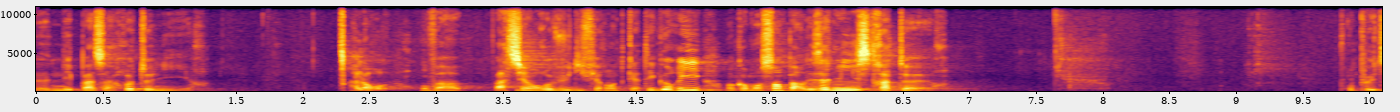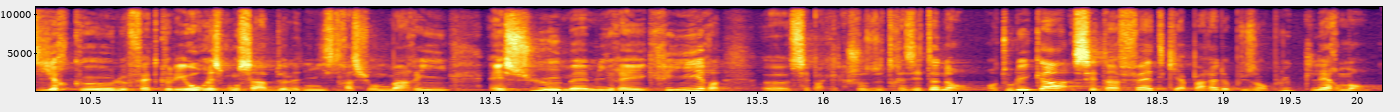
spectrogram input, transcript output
euh, n'est pas à retenir. Alors, on va passer en revue différentes catégories, en commençant par les administrateurs. On peut dire que le fait que les hauts responsables de l'administration de Marie aient su eux-mêmes lire et écrire, ce n'est pas quelque chose de très étonnant. En tous les cas, c'est un fait qui apparaît de plus en plus clairement.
